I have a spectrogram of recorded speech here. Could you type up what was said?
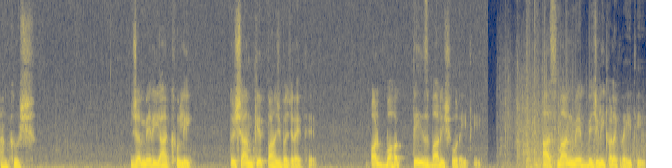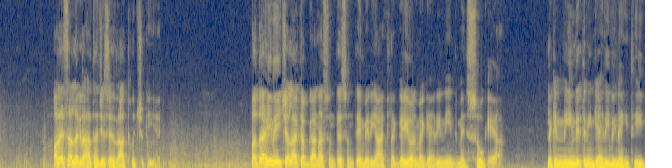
अंकुश? जब मेरी आँख खुली तो शाम के पाँच बज रहे थे और बहुत तेज बारिश हो रही थी। आसमान में बिजली कड़क रही थी और ऐसा लग रहा था जैसे रात हो चुकी है। पता ही नहीं चला कब गाना सुनते सुनते मेरी आँख लग गई और मैं गहरी नींद में सो गया। लेकिन नींद इतनी गहरी भी नहीं थी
